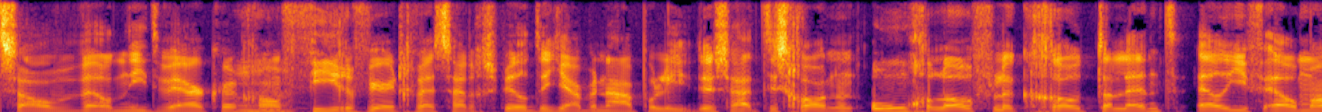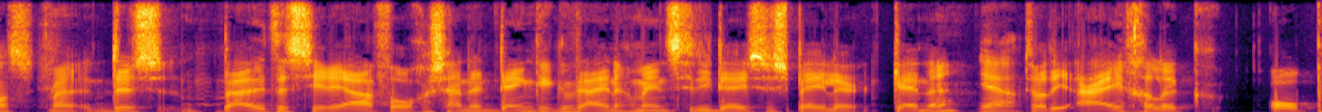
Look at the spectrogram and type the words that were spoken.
zal wel niet werken. Mhm. Gewoon 44 wedstrijden gespeeld dit jaar bij Napoli. Dus ja, het is gewoon een ongelooflijk groot talent. Eljif Elmas. Maar dus buiten Serie A-volgers zijn er denk ik weinig mensen die deze speler kennen. Ja. Terwijl hij eigenlijk op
